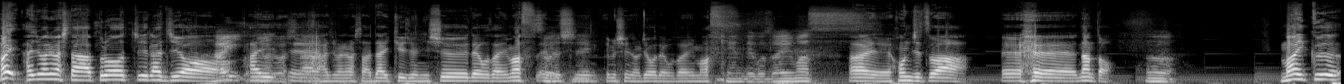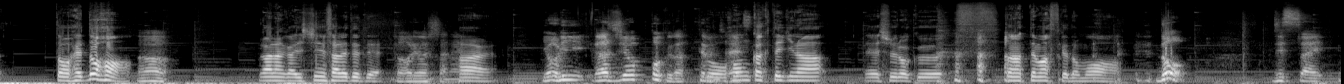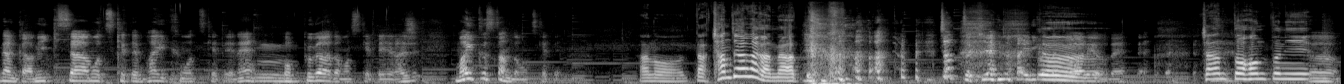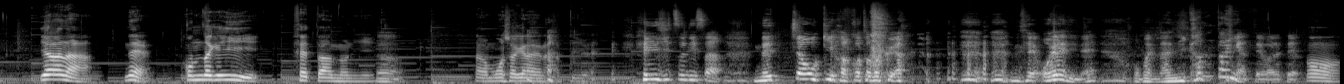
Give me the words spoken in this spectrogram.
はい、始まりました。アプローチラジオ。はいはい、始まりましたえー始まりました。第92週でございます。MC、MC のりょうでございます。ケンでございます。はい、えー本日は、えー、なんと、うん。マイクとヘッドホンあがなんか一新されてて、変わりましたね。はい、よりラジオっぽくなってるんもうじゃないですか。本格的な、えー収録となってますけども、どう？実際、なんかミキサーもつけて、マイクもつけてね、うんポップガードもつけて、ラジ、マイクスタンドもつけて、あの、だちゃんとやらなあかんなって、ちょっと気合の入り方変わるよね。ちゃんと本当にうん。やらな、ね、こんだけいいセットあんのに、うん。なんか申し訳ないなっていう。平日にさ、めっちゃ大きい箱届くやん。で、親にね、お前何買ったんやって言われて、うん。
